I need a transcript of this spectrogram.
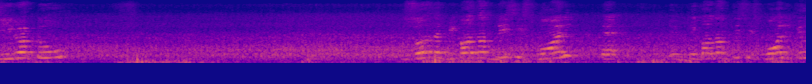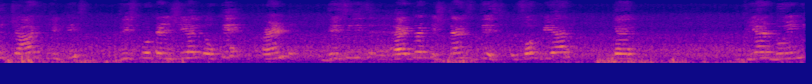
0 to so that because of this small uh, because of this small q charge it is this potential okay? And this is at the distance this. So we are we are doing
